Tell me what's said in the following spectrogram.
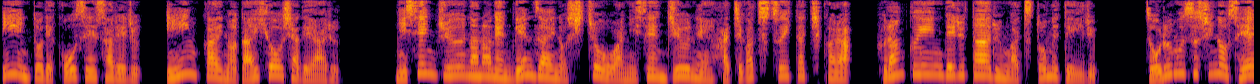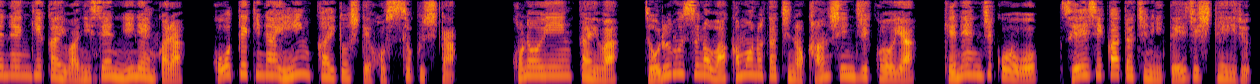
委員とで構成される委員会の代表者である。2017年現在の市長は2010年8月1日からフランクイン・デルタールが務めている。ゾルムス市の青年議会は2002年から公的な委員会として発足した。この委員会は、ゾルムスの若者たちの関心事項や懸念事項を政治家たちに提示している。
